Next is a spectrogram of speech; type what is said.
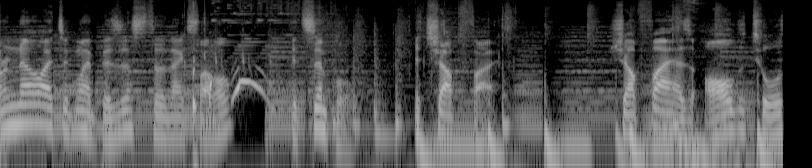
Want to know how I took my business to the next level? It's simple. It's Shopify. Shopify has all the tools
